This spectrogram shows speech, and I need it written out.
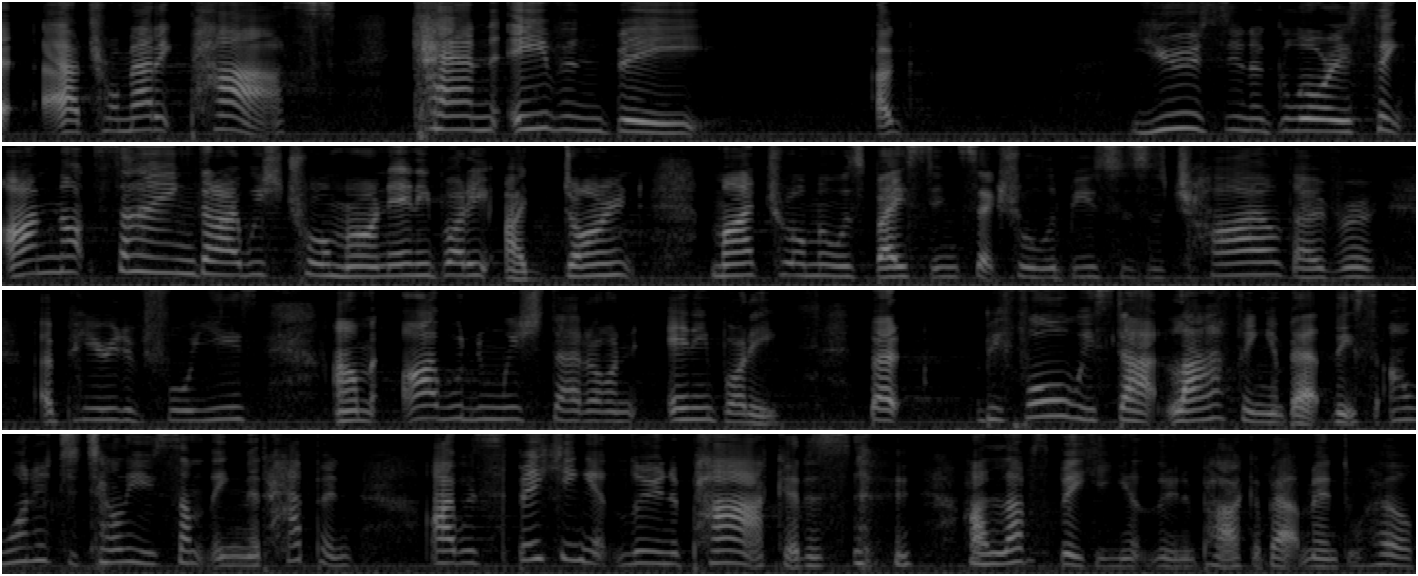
uh, our traumatic past, can even be a, used in a glorious thing. I'm not saying that I wish trauma on anybody. I don't. My trauma was based in sexual abuse as a child over a period of four years. Um, I wouldn't wish that on anybody. But before we start laughing about this, I wanted to tell you something that happened. I was speaking at Luna Park at a, I love speaking at Luna Park about mental health,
